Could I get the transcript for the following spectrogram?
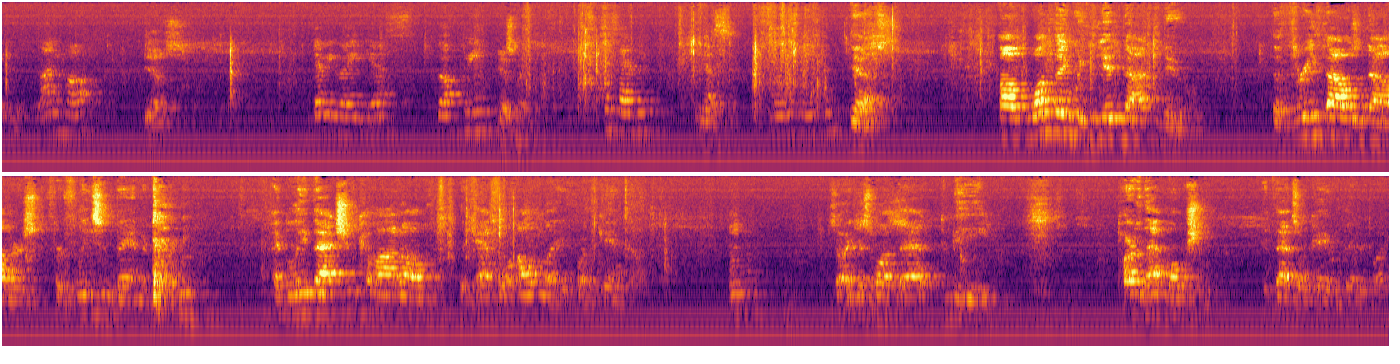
Okay, Lonnie Hall, Yes. Debbie Wright, yes. Ralph Green, Yes, ma'am. Chris Hadley, Yes. Lloyd Hansen. yes. Um, one thing we did not do, the three thousand dollars for Fleis and VandenBrink. I believe that should come out of the capital outlay for the campground. Mhm. So I just want that to be part of that motion, if that's okay with everybody.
